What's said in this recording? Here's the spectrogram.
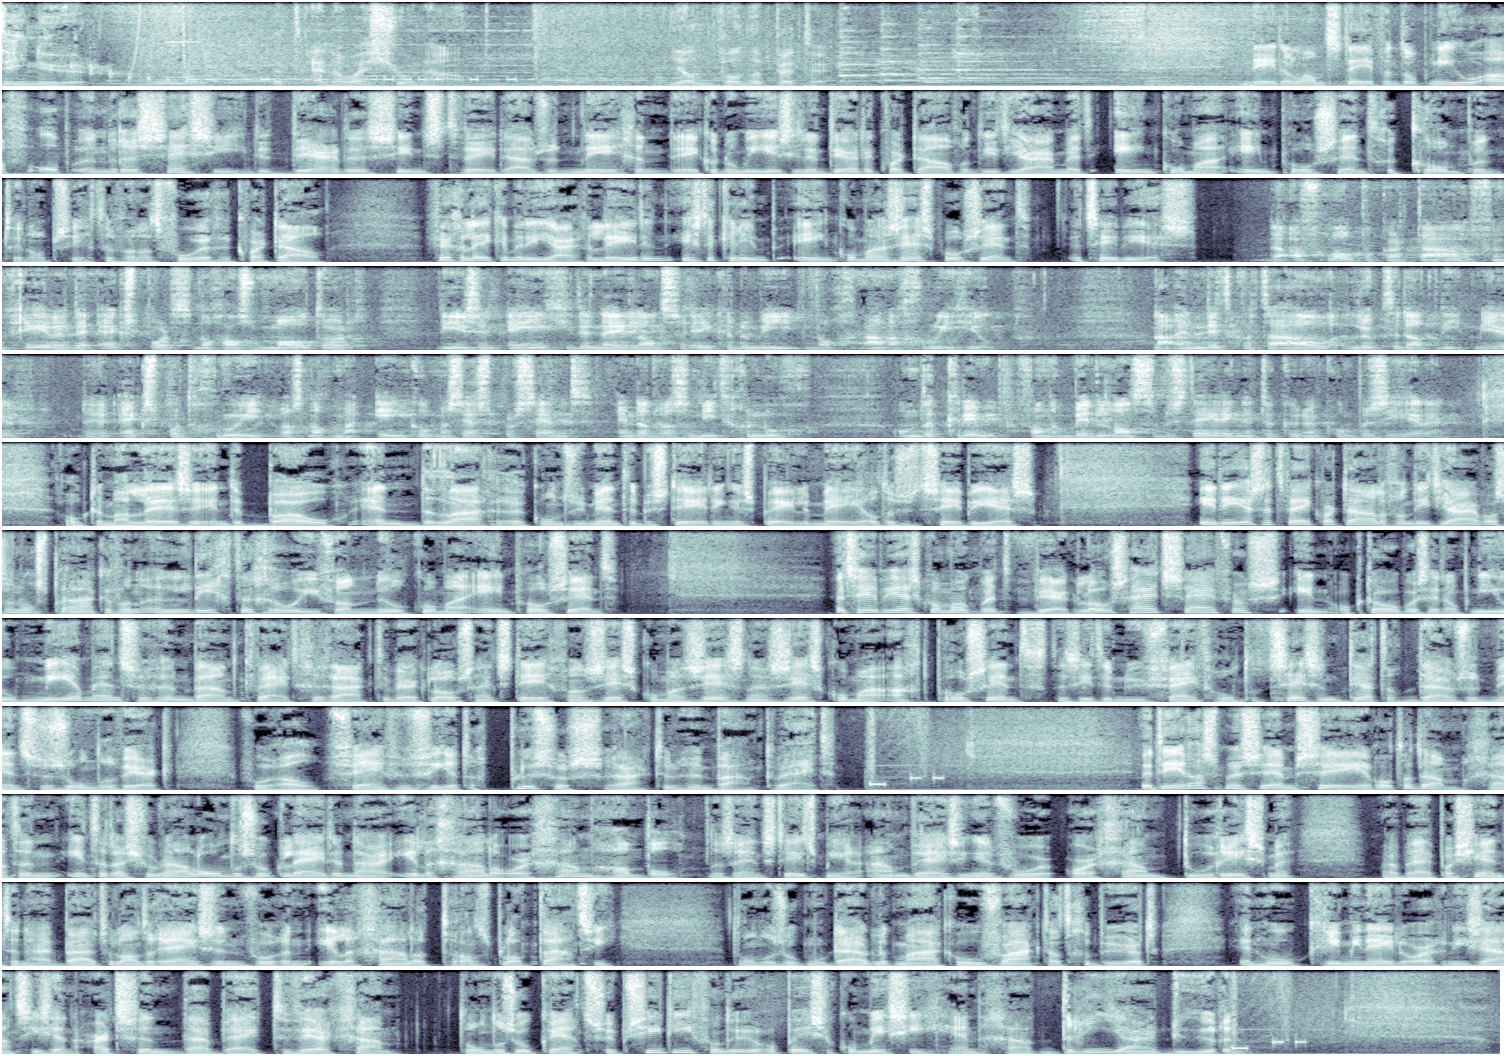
10 uur. Het NOS-journaal. Jan van der Putten. Nederland stevend opnieuw af op een recessie, de derde sinds 2009. De economie is in het derde kwartaal van dit jaar met 1,1 procent gekrompen ten opzichte van het vorige kwartaal. Vergeleken met een jaar geleden is de krimp 1,6 procent, het CBS. De afgelopen kwartalen fungeren de export nog als motor... die in zijn eentje de Nederlandse economie nog aan een groei hielp. Nou, in dit kwartaal lukte dat niet meer. De exportgroei was nog maar 1,6 procent. En dat was niet genoeg om de krimp van de binnenlandse bestedingen te kunnen compenseren. Ook de malaise in de bouw en de lagere consumentenbestedingen spelen mee, al dus het CBS. In de eerste twee kwartalen van dit jaar was er nog sprake van een lichte groei van 0,1 procent. Het CBS kwam ook met werkloosheidscijfers. In oktober zijn opnieuw meer mensen hun baan kwijtgeraakt. De werkloosheid steeg van 6,6 naar 6,8 procent. Er zitten nu 536.000 mensen zonder werk. Vooral 45-plussers raakten hun baan kwijt. Het Erasmus MC in Rotterdam gaat een internationaal onderzoek leiden naar illegale orgaanhandel. Er zijn steeds meer aanwijzingen voor orgaantourisme, waarbij patiënten naar het buitenland reizen voor een illegale transplantatie. Het onderzoek moet duidelijk maken hoe vaak dat gebeurt en hoe criminele organisaties en artsen daarbij te werk gaan. Het onderzoek krijgt subsidie van de Europese Commissie en gaat drie jaar duren.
